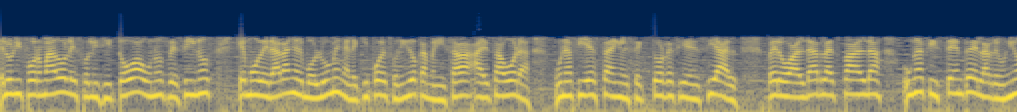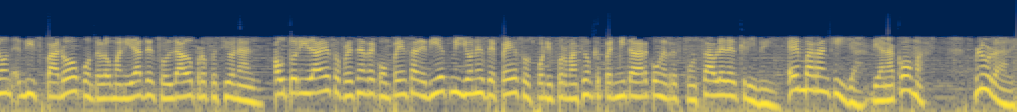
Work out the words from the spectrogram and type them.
el uniformado le solicitó a unos vecinos que moderaran el volumen al equipo de sonido que amenizaba a esa hora una fiesta en el sector residencial. Pero al dar la espalda, un asistente de la reunión disparó contra la humanidad del soldado profesional. Autoridades ofrecen recompensa de 10 millones de pesos por información que permita dar con el responsable del crimen. En Barranquilla, Diana Comas, Blue Radio.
